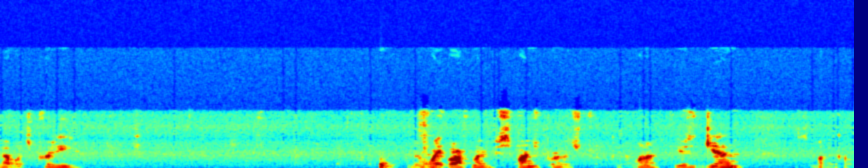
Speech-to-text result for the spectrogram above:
That looks pretty. I'm going to wipe off my sponge brush I want to use it again. Some other color.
